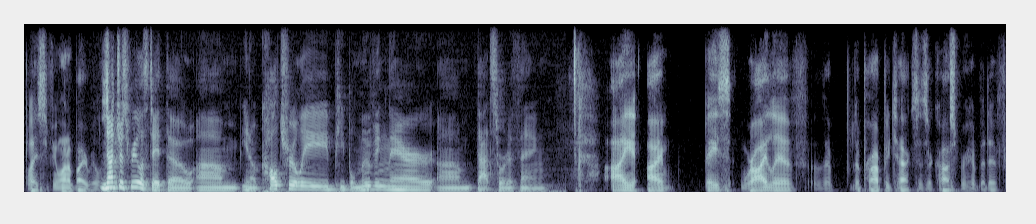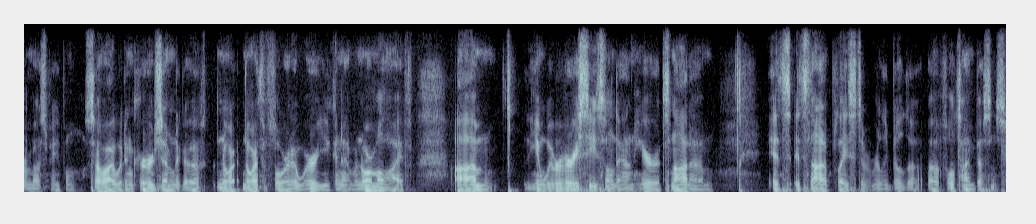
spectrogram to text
place if you want to buy real estate. Not just real estate, though. Um, you know, culturally, people moving there, um, that sort of thing. I I base where I live. The the property taxes are cost prohibitive for most people. So I would encourage them to go north north of Florida, where you can have a normal life. Um, you know, we were very seasonal down here. It's not um, it's it's not a place to really build a, a full time business.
